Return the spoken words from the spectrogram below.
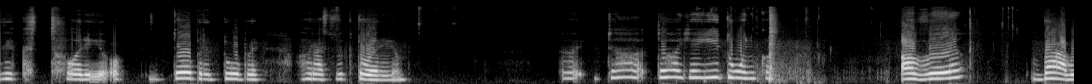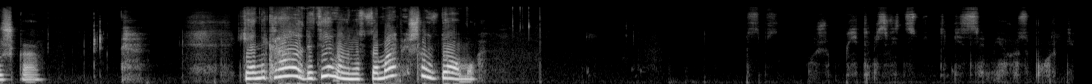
Вікторії. О, Добре, добре. Гаразд, Вікторію. Е, да, да, я її донька. А ви бабушка. Я не крала дитину, вона сама пішла з дому. Може, підемо звідси тут самі розборки.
